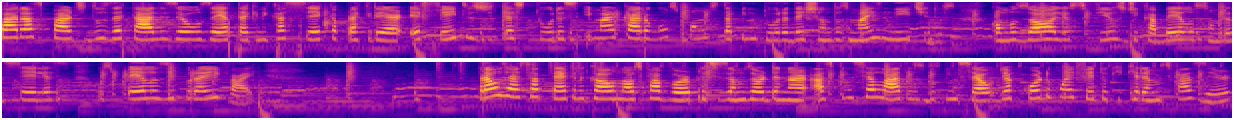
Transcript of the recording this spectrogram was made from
Para as partes dos detalhes, eu usei a técnica seca para criar efeitos de texturas e marcar alguns pontos da pintura, deixando-os mais nítidos, como os olhos, fios de cabelo, sobrancelhas, os pelos e por aí vai. Para usar essa técnica ao nosso favor, precisamos ordenar as pinceladas do pincel de acordo com o efeito que queremos fazer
